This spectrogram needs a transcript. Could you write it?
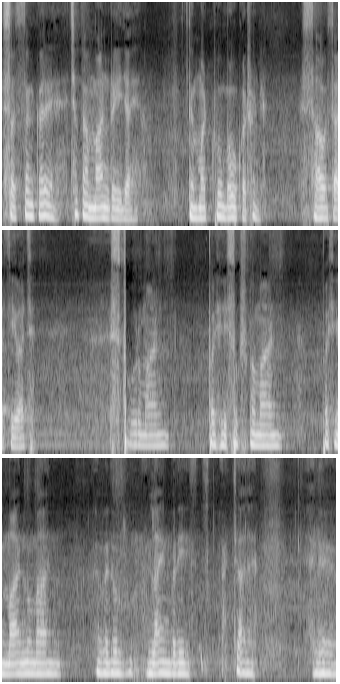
સત્સંગ કરે છતાં માન રહી જાય. તે મટવું બહુ કઠણ છે. સાવ સાચી વાત છે. સ્થૂળ માન, પછી સૂક્ષ્મ માન, પછી માનનું માન, બધું લાઈન બધી ચાલે. એટલે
